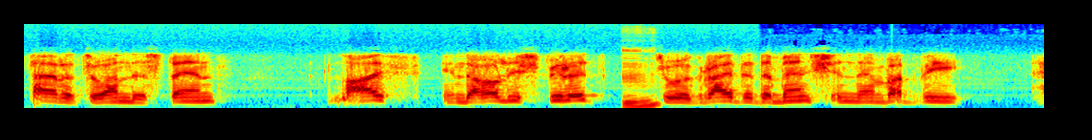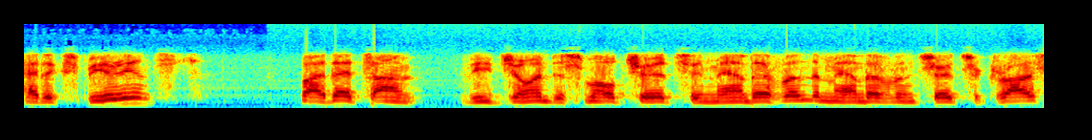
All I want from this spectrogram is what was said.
started to understand life in the Holy Spirit to a greater dimension than what we had experienced. By that time, we joined a small church in Mount Evelyn, the Mount Evelyn Church of Christ.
